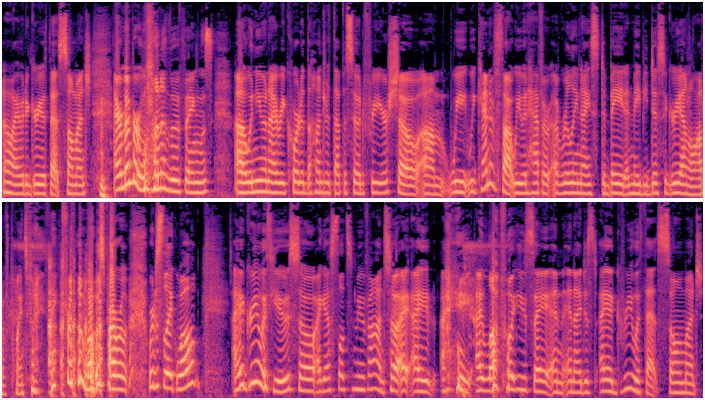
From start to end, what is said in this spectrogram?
Oh, I would agree with that so much. I remember one of the things uh, when you and I recorded the hundredth episode for your show. Um, we we kind of thought we would have a, a, really nice debate and maybe disagree on a lot of points, but I think for the most part, we're, we're just like, well, I agree with you, so I guess let's move on. So I, I I, I love what you say, and and I just I agree with that so much.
